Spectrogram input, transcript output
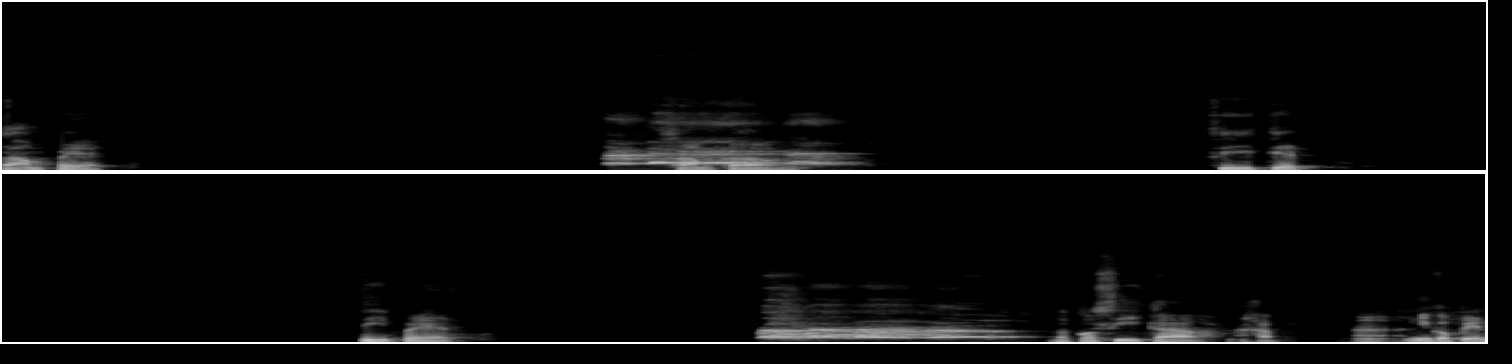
38 สามเก้าสี่เจ็ดสี่แปดแล้วก็สี่เก้านะครับอ่าอันนี้ก็เป็น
